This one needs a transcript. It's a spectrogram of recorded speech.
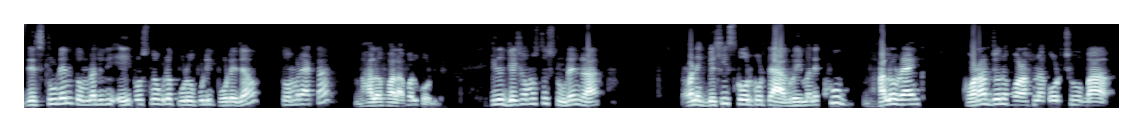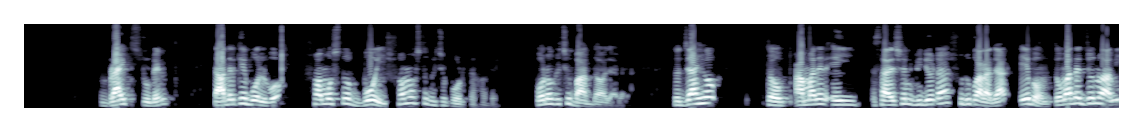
যে স্টুডেন্ট তোমরা যদি এই প্রশ্নগুলো পুরোপুরি পড়ে যাও, তোমরা একটা ভালো ফলাফল করবে। কিন্তু যে সমস্ত স্টুডেন্টরা অনেক বেশি স্কোর করতে আগ্রহী মানে খুব ভালো র্যাঙ্ক করার জন্য পড়াশোনা করছ বা ব্রাইট স্টুডেন্ট তাদেরকে বলব সমস্ত বই, সমস্ত কিছু পড়তে হবে, কোনো কিছু বাদ দেওয়া যাবে না। তো যাই হোক, তো আমাদের এই সাজেশন ভিডিওটা শুরু করা যাক এবং তোমাদের জন্য আমি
